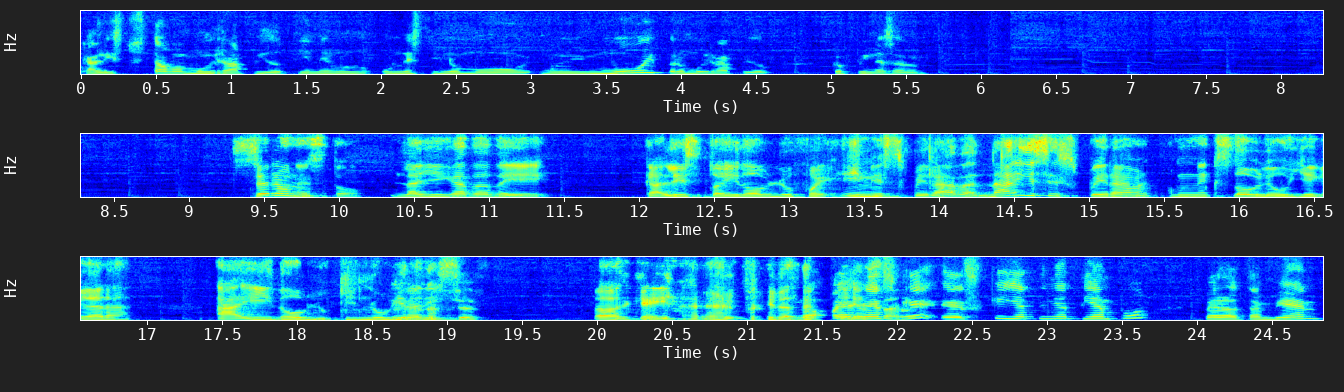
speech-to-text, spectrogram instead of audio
Calisto estaba muy rápido, tiene un, un estilo muy, muy, muy, pero muy rápido. ¿Qué opinas, Aaron? Ser honesto, la llegada de Calisto a IW fue inesperada. Nadie se esperaba que un XW llegara a IW. ¿Quién lo hubiera dicho? ok, no, es, que, es que ya tenía tiempo, pero también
